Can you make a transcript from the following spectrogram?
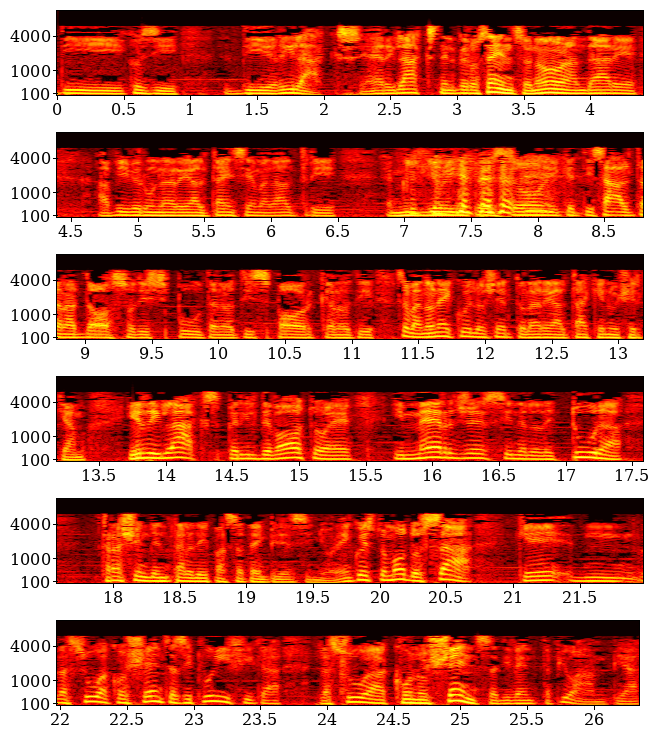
di, così, di relax, eh, relax nel vero senso, non andare a vivere una realtà insieme ad altri eh, milioni di persone che ti saltano addosso, ti sputano, ti sporcano, ti- insomma non è quello certo la realtà che noi cerchiamo. Il relax per il devoto è immergersi nella lettura trascendentale dei passatempi del Signore. In questo modo sa che la sua coscienza si purifica, la sua conoscenza diventa più ampia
